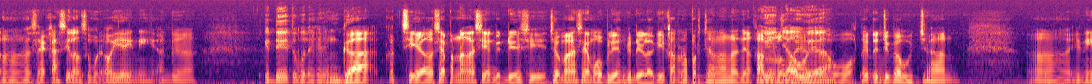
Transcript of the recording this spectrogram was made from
eh, saya kasih langsung oh iya ini ada Gede itu bonekanya. enggak kecil. Saya pernah ngasih yang gede sih. Cuma saya mau beli yang gede lagi karena perjalanannya kan Iya, lumayan jauh jauh, ya. Waktu itu juga hujan. Eh, ini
